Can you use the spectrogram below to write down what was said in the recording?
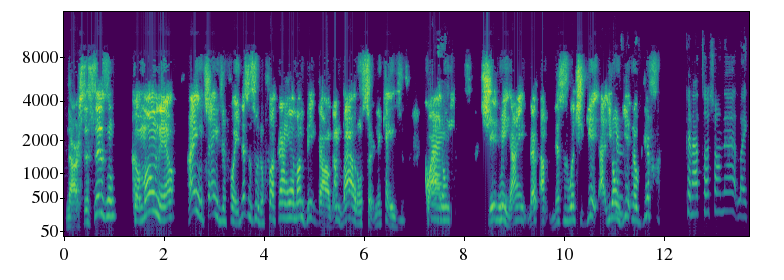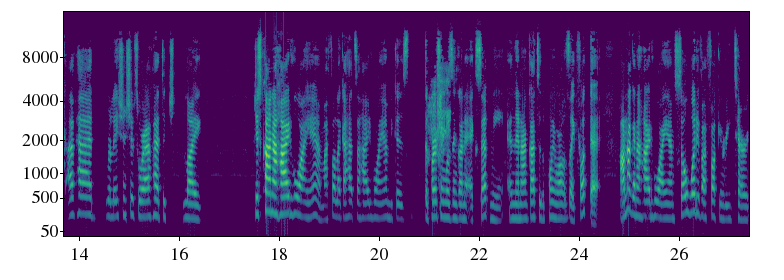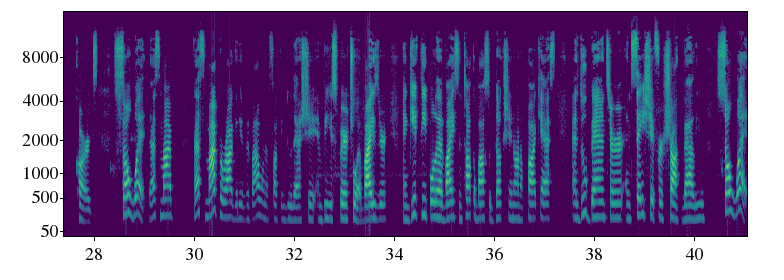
Narcissism. Come on now. I ain't changing for you. This is who the fuck I am. I'm big dog. I'm loud on certain occasions. Quiet right. on shit me. I ain't. That, this is what you get. I, you don't get no different can I touch on that? Like I've had relationships where I've had to like just kind of hide who I am. I felt like I had to hide who I am because the person wasn't going to accept me. And then I got to the point where I was like, fuck that. I'm not going to hide who I am. So what if I fucking read tarot cards? So what? That's my that's my prerogative if I want to fucking do that shit and be a spiritual advisor and give people advice and talk about seduction on a podcast and do banter and say shit for shock value. So what?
